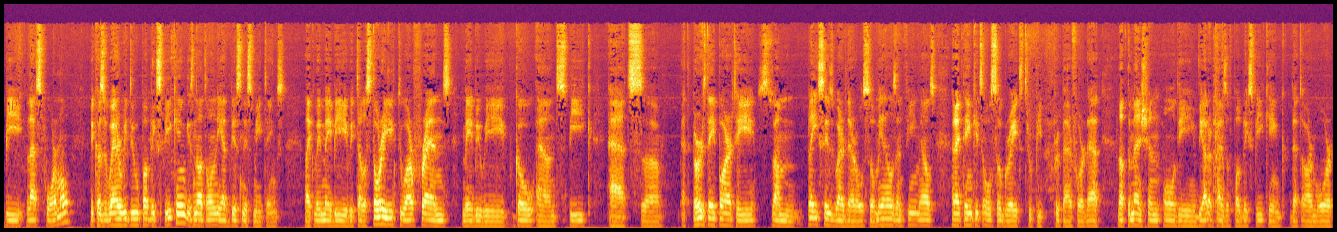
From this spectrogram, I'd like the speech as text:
be less formal because where we do public speaking is not only at business meetings like we maybe we tell a story to our friends maybe we go and speak at uh, at birthday party some places where there are also males and females. And i think it's also great to be prepare for that. Not to mention all the the other kinds of public speaking that are more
